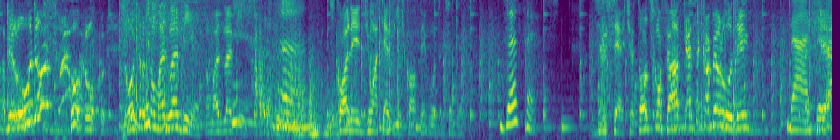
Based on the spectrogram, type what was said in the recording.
cabeludas, e outras são mais levinhas, são mais levinhas. Ah, Escolhe de 1 até 20 qual a pergunta que você quer. 17. 17, eu tô desconfiado que essa é cabeluda, hein? Ah, será?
